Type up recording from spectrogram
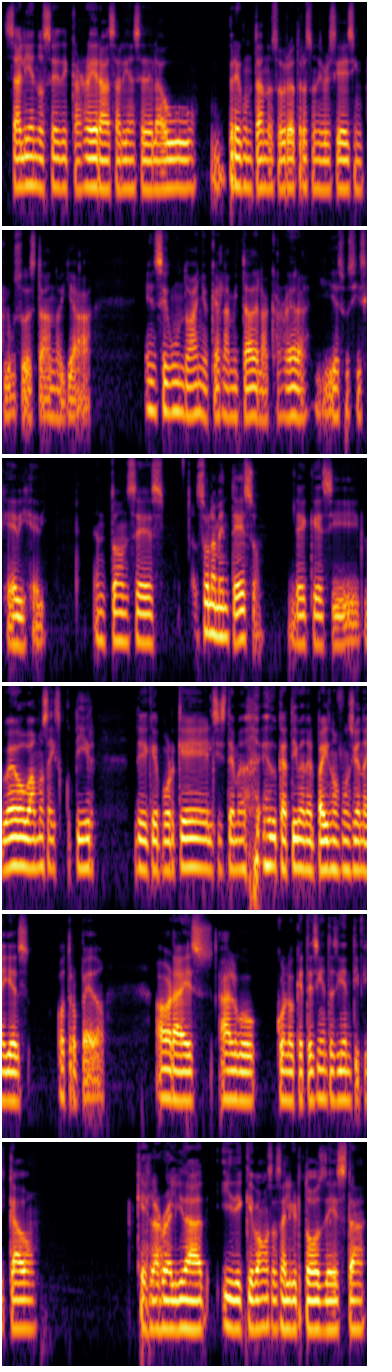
saliéndose de carrera, saliéndose de la U, preguntando sobre otras universidades, incluso estando ya en segundo año, que es la mitad de la carrera, y eso sí es heavy, heavy. Entonces, solamente eso, de que si luego vamos a discutir de que por qué el sistema educativo en el país no funciona y es otro pedo, ahora es algo con lo que te sientes identificado que es la realidad y de que vamos a salir todos de esta.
